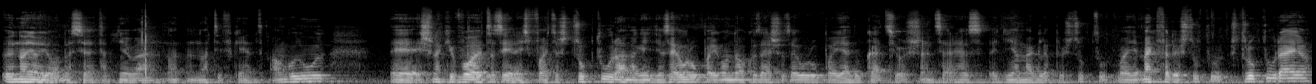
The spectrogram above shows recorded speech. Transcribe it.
ő nagyon jól beszélt, tehát nyilván natívként angolul, és neki volt azért egyfajta struktúra, meg egy az európai gondolkozás, az európai edukációs rendszerhez egy ilyen meglepő struktúra, vagy megfelelő struktúrája.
